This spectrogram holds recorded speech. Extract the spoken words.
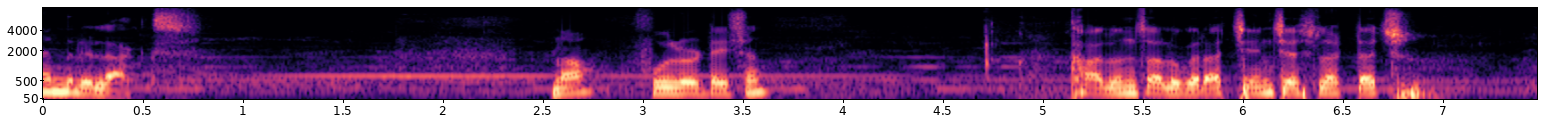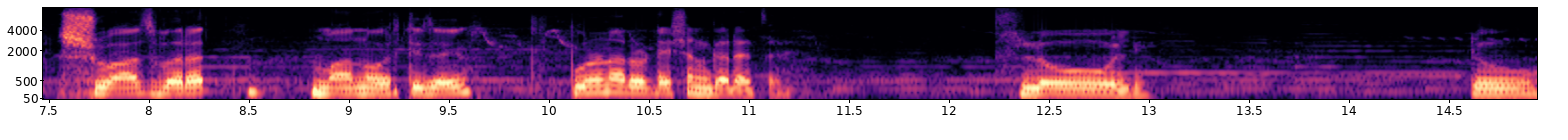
अँड रिलॅक्स ना फुल रोटेशन खालून चालू करा. चेन चेस्टला टच श्वास भरत. मान वरती जाईल. पूर्ण रोटेशन करायचं आहे स्लोली टू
